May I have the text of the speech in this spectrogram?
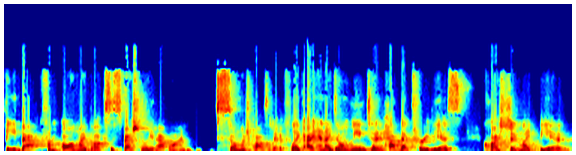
feedback from all my books, especially that one. So much positive. Like, I, and I don't mean to have that previous question like be a,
